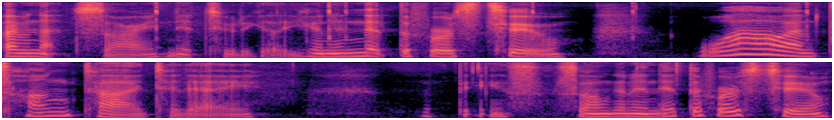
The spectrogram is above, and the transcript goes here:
I'm not sorry, knit two together. You're going to knit the first two. Wow, I'm tongue tied today with these. So I'm going to knit the first two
